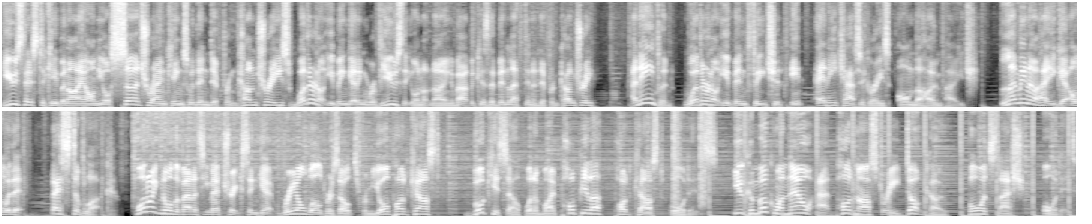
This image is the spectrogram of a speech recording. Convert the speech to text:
Use this to keep an eye on your search rankings within different countries, whether or not you've been getting reviews that you're not knowing about because they've been left in a different country, and even whether or not you've been featured in any categories on the homepage. Let me know how you get on with it. Best of luck. Want to ignore the vanity metrics and get real world results from your podcast? Book yourself one of my popular podcast audits. You can book one now at podmastery.co forward slash audit.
